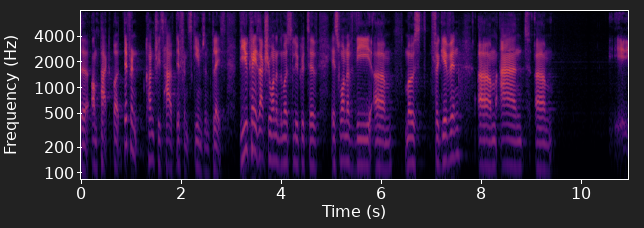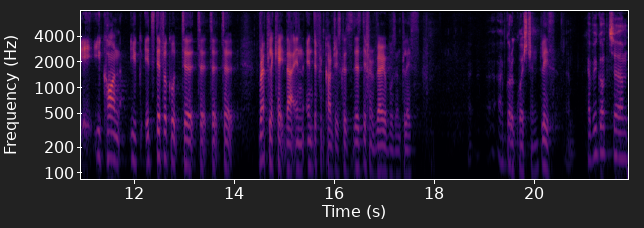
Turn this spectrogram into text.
to unpack. But different countries have different schemes in place. The UK is actually one of the most lucrative. It's one of the um, most forgiving. Um, and um, you can't, you, it's difficult to, to, to, to replicate that in, in different countries because there's different variables in place. I've got a question. Please. Have you got um,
